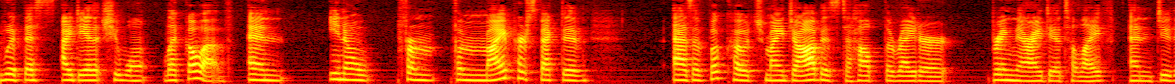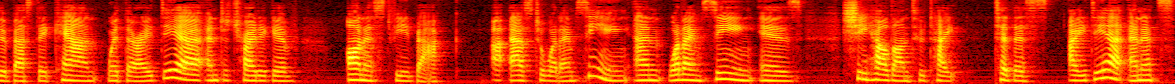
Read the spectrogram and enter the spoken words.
with this idea that she won't let go of. And you know, from from my perspective as a book coach, my job is to help the writer bring their idea to life and do the best they can with their idea and to try to give honest feedback uh, as to what I'm seeing. And what I'm seeing is she held on too tight to this idea and it's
